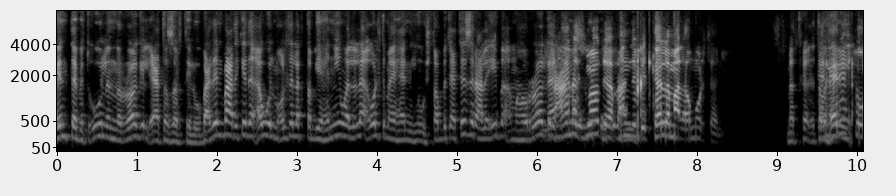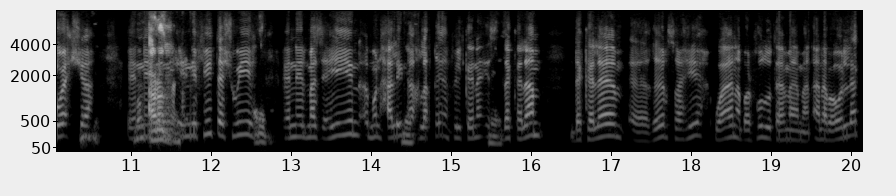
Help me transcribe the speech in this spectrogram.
أنت بتقول إن الراجل اعتذرت له وبعدين بعد كده أول ما قلت لك طب يهنيه ولا لأ قلت ما يهنيهوش. طب بتعتذر على إيه بقى؟ ما هو الراجل عمل أنا اللي سمعت انت يا. فندم بيتكلم على أمور ثانية ما تك... طب ريحته وحشة إن. إن في تشويه أرد. إن المسيحيين منحلين. اخلاقيا في الكنائس. ده كلام ده كلام آه، غير صحيح وأنا برفضه تماما. أنا بقول لك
